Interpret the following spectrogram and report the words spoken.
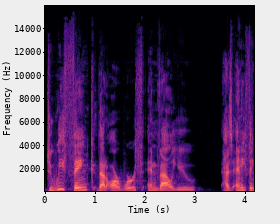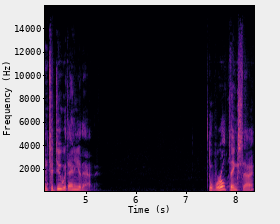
Do we think that our worth and value has anything to do with any of that? The world thinks that.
